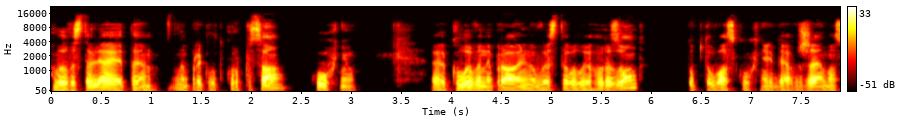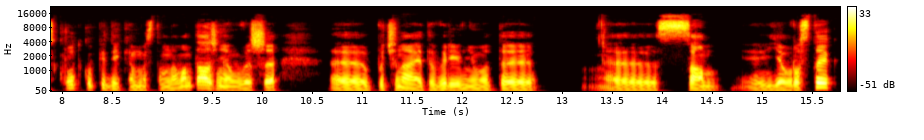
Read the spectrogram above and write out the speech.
ви виставляєте, наприклад, корпуса, кухню, коли ви неправильно виставили горизонт, тобто у вас кухня йде вже на скрутку під якимось там навантаженням, ви ще е, починаєте вирівнювати е, сам євростик.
